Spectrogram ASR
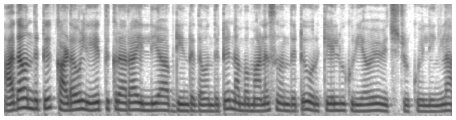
அதை வந்துட்டு கடவுள் ஏற்றுக்கிறாரா இல்லையா அப்படின்றத வந்துட்டு நம்ம மனசு வந்துட்டு ஒரு கேள்விக்குறியாகவே வச்சுட்ருக்கோம் இல்லைங்களா?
